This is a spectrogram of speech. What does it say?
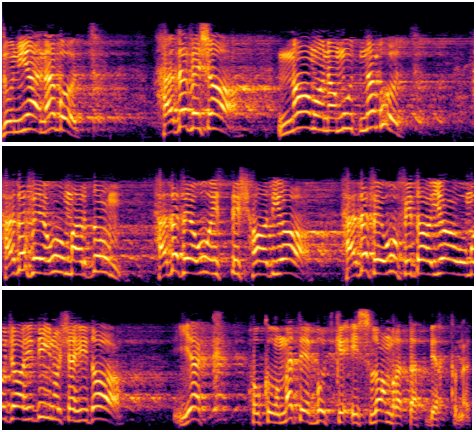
دنیا نبود. هدفشا نام و نمود نبود. هدف او مردم هدف او استشهادیا هدف او فدایا و مجاهدین و شهیدا. یک حکومت بود که اسلام را تطبیق کند.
